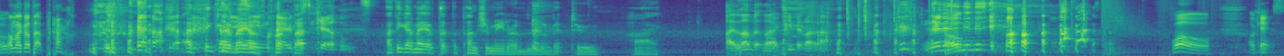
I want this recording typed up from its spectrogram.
Ooh. Oh my god, that barrel. I think I may have put that. skills? I think I may have put the puncher meter a little bit too high. I love it though. Keep it like that. Whoa. Okay. s-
